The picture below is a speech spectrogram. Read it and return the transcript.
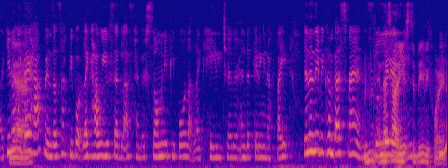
Like, you know, like that happens. That's how people, like how you said last time, there's so many people that like hate each other, end up getting in a fight, and then they become best friends. Mhm, And that's how it used to be before. Mhm.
